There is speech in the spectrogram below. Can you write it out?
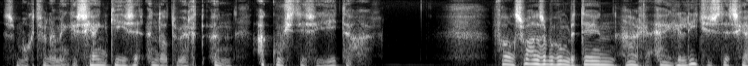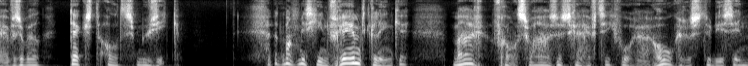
Ze mocht van hem een geschenk kiezen en dat werd een akoestische gitaar. Françoise begon meteen haar eigen liedjes te schrijven, zowel tekst als muziek. Het mag misschien vreemd klinken, maar Françoise schrijft zich voor haar hogere studies in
